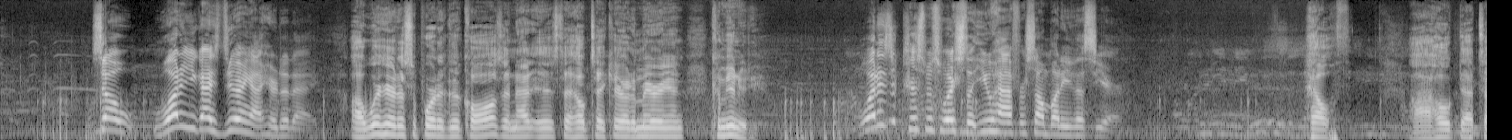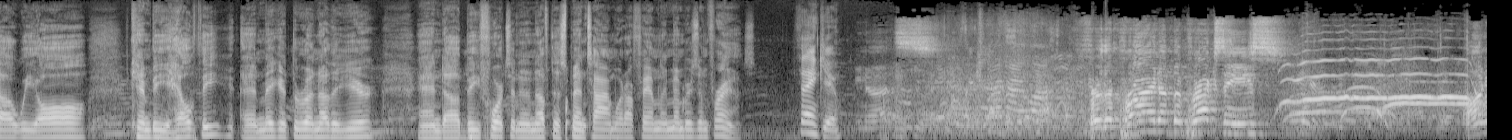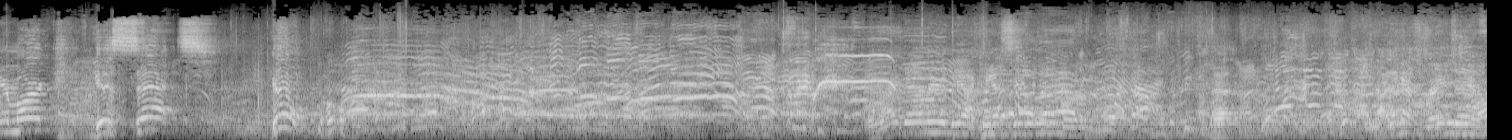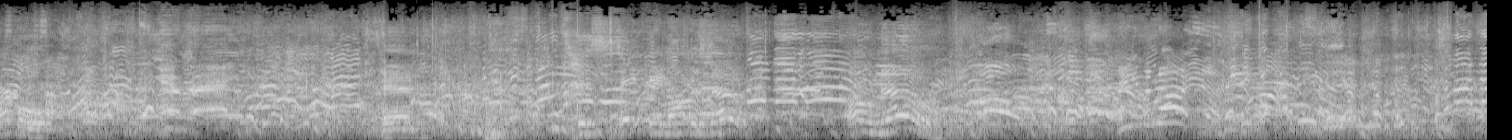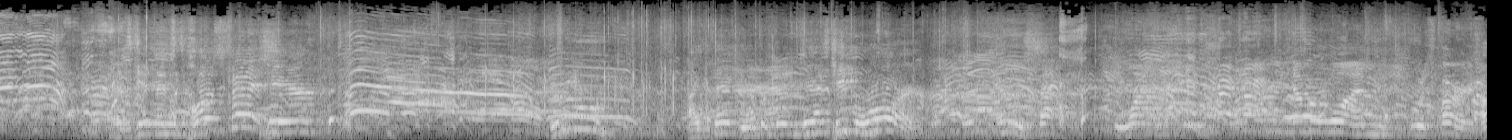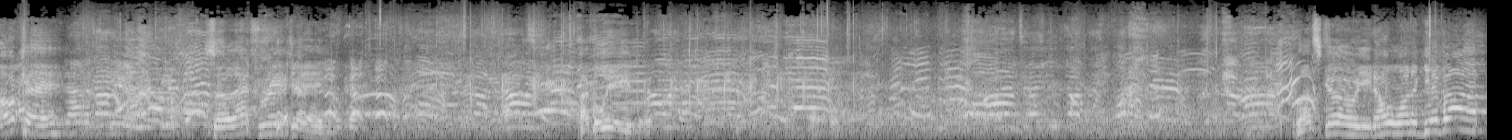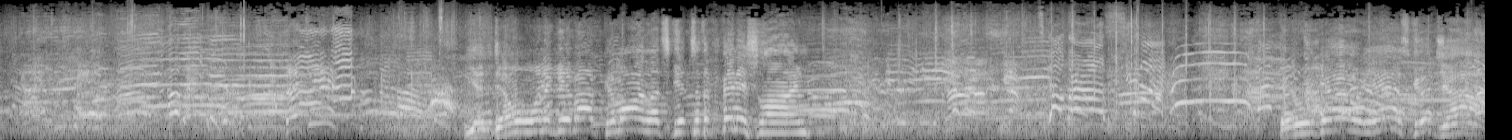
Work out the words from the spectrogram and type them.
So, what are you guys doing out here today? Uh, we're here to support a good cause, and that is to help take care of the Marion community. What is a Christmas wish that you have for somebody this year? Health. I hope that uh, we all can be healthy and make it through another year and uh, be fortunate enough to spend time with our family members and friends. Thank you. For the pride of the Prexies, on your mark, get set, I can't see the number. That- I think that's Ray J. Harple. And his tape came off his nose. Oh no! It's getting, it's a close finish here. Who, I think number 32, that's Keith Ward. Second? Number one was first. Okay. So that's Ray J. I believe. Let's go. You don't want to give up. You don't want to give up. Come on, let's get to the finish line. Go girls! Here we go. Yes, good job.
